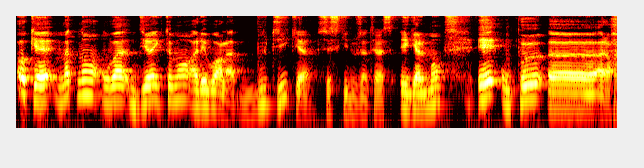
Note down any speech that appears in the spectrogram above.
Ok, maintenant on va directement aller voir la boutique. C'est ce qui nous intéresse également. Et on peut... alors...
